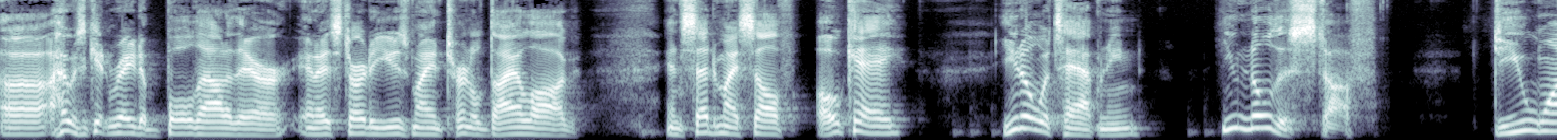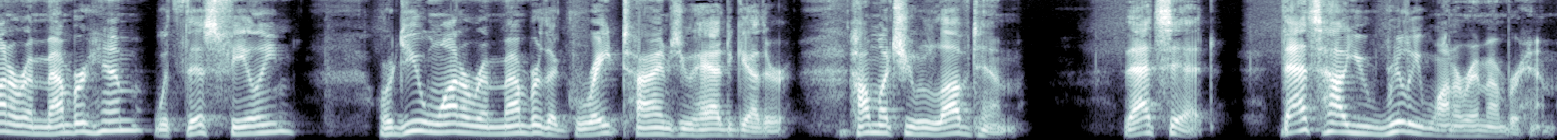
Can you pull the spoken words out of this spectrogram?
Uh, I was getting ready to bolt out of there, and I started to use my internal dialogue and said to myself, Okay, you know what's happening. You know this stuff. Do you want to remember him with this feeling? Or do you want to remember the great times you had together, how much you loved him? That's it. That's how you really want to remember him.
